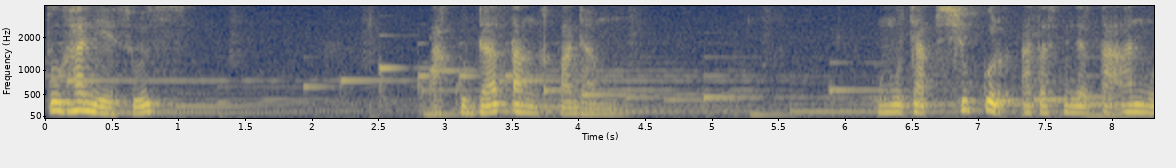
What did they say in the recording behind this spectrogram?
Tuhan Yesus, aku datang kepadamu. Mengucap syukur atas penyertaanmu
